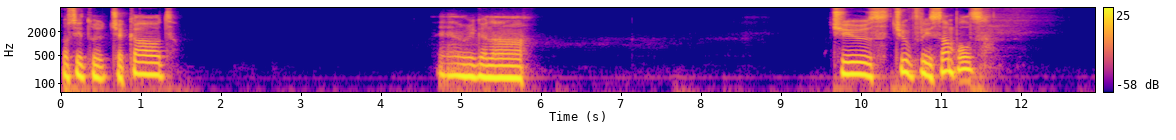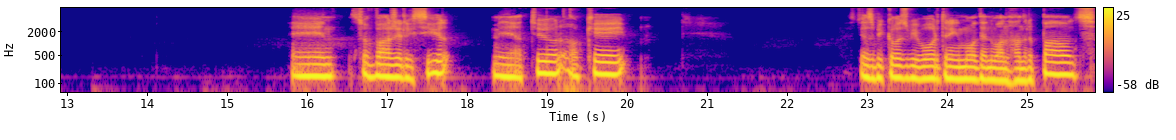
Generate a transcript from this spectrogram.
Proceed to checkout and we're gonna choose two free samples. And Sauvage Elixir miniature okay. Just because we're ordering more than 100 pounds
